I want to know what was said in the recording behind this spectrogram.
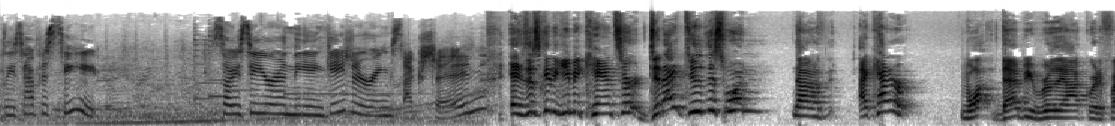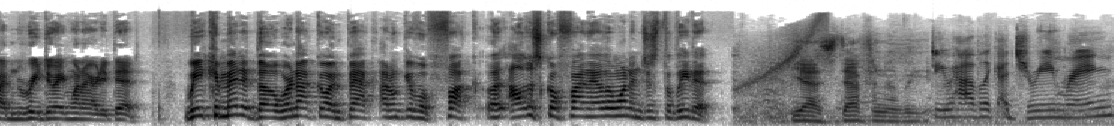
Please have a seat. So I see you're in the engagement ring section. Is this gonna give me cancer? Did I do this one? No, I kind of, what? That'd be really awkward if I'm redoing one I already did. We committed though, we're not going back. I don't give a fuck. I'll just go find the other one and just delete it. Yes, definitely. Do you have like a dream ring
